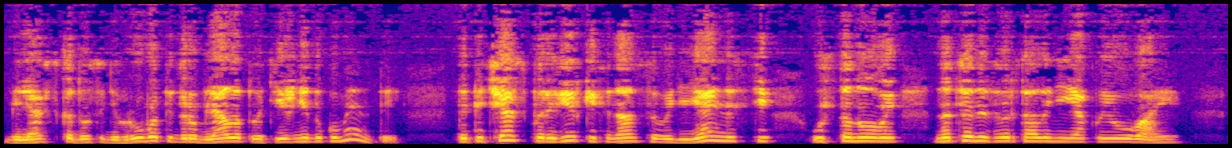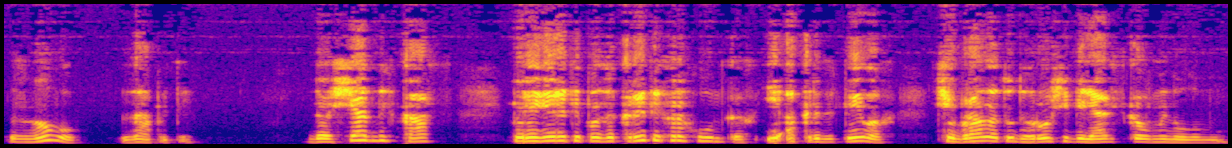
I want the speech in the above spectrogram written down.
Білявська досить грубо підробляла платіжні документи, та під час перевірки фінансової діяльності установи на це не звертали ніякої уваги. Знову запити. До ощадних кас перевірити по закритих рахунках і акредитивах, чи брала тут гроші Білявська в минулому.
